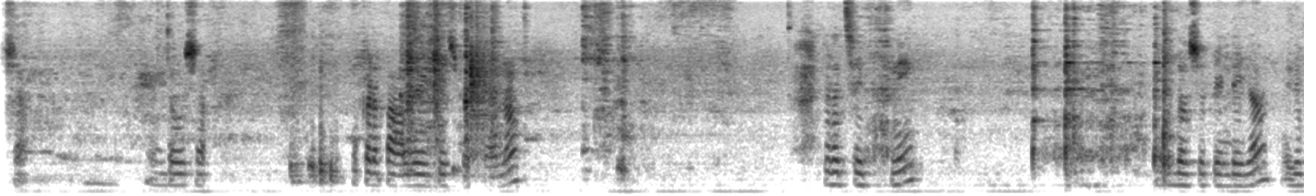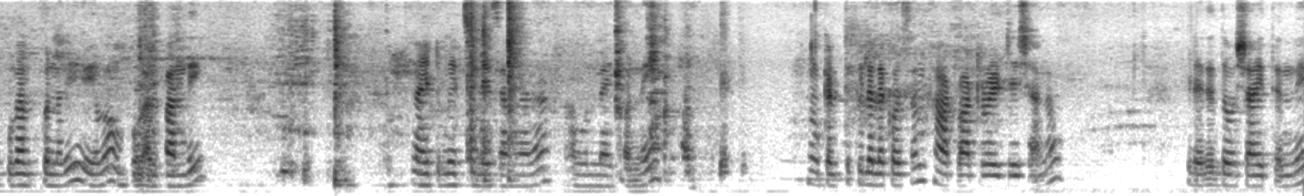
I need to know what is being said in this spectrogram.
దోశ. దోశ. ఇక్కడ పాలు వేడి చేసి పెట్టాను. ఇక్కడ చట్నీ. దోశ పిండిగా. ఇది ఉప్పు కలుపుకున్నది ఏమో ఉప్పు కలిపంది. నైట్ మిర్చి వేసాం కదా అవి ఉన్నాయి కొన్ని. ఇక్కడికి పిల్లల కోసం హాట్ వాటర్ వేడి చేశాను. ఇక్కడైతే దోశ అవుతుంది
